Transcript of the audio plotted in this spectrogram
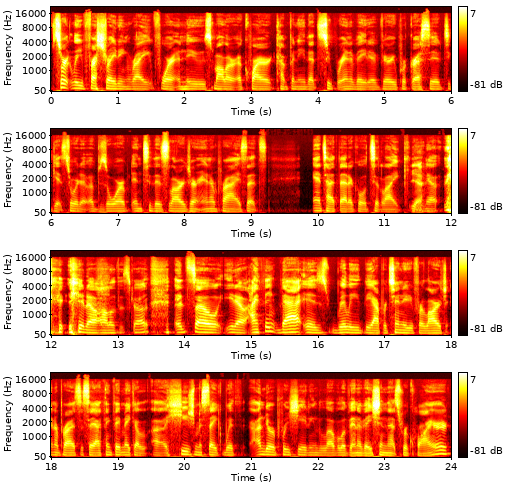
certainly frustrating, right, for a new, smaller acquired company that's super innovative, very progressive to get sort of absorbed into this larger enterprise that's antithetical to like Yeah. you know you know all of this growth and so you know i think that is really the opportunity for large enterprise to say i think they make a, a huge mistake with underappreciating the level of innovation that's required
